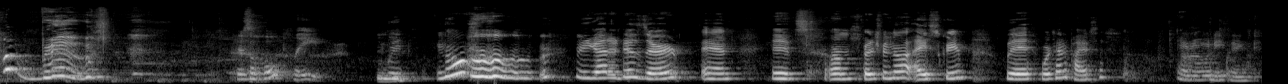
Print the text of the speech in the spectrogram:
How rude. There's a whole plate. We, no, we got a dessert and it's um French vanilla ice cream with what kind of pie is this? I don't know. What do you think?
